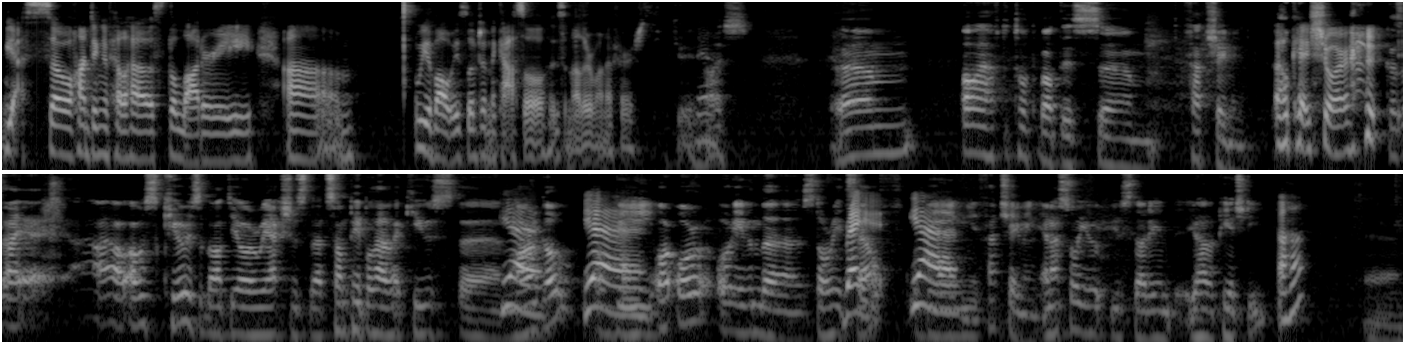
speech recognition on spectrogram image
Yes. So Haunting of Hill House, The Lottery, um, We Have Always Lived in the Castle is another one of hers. Okay, Yeah. nice. Um, oh, I have to talk about this um, fat shaming Okay, sure. because I, I I was curious about your reactions that some people have accused uh, Yeah. Margot Yeah. of being, or, or or even the story Right, itself yeah. being fat shaming. And I saw you you study you have a PhD. uh huh. Um,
